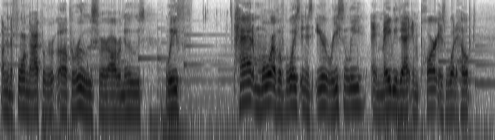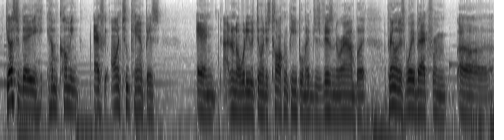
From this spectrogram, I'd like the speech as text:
under the form that I per, uh, peruse for Auburn News, we've had more of a voice in his ear recently, and maybe that in part is what helped. Yesterday, him coming actually onto campus, and I don't know what he was doing, just talking to people, maybe just visiting around, but apparently on his way back from uh,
